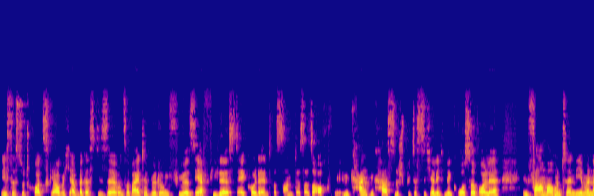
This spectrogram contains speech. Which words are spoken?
Nichtsdestotrotz glaube ich aber, dass diese unsere Weiterbildung für sehr viele Stakeholder interessant ist. Also auch in Krankenkassen spielt es sicherlich eine große Rolle, in Pharmaunternehmen,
